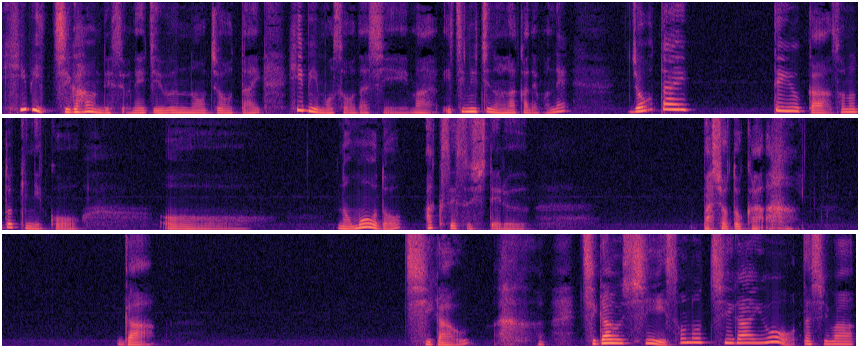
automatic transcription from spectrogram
日々違うんですよね自分の状態。日々もそうだしまあ一日の中でもね状態っていうかその時にこうのモードアクセスしてる場所とか が違う。違うしその違いを私は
